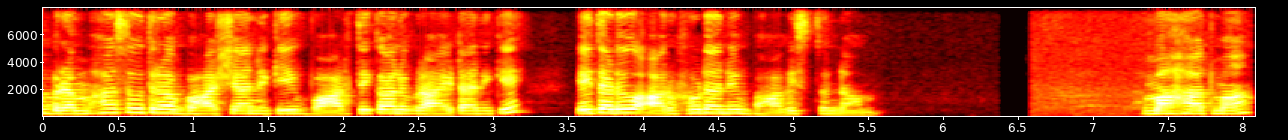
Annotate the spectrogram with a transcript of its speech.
బ్రహ్మసూత్ర భాష్యానికి వార్తికాలు వ్రాయటానికి ఇతడు అర్హుడని భావిస్తున్నాం. మహాత్మా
